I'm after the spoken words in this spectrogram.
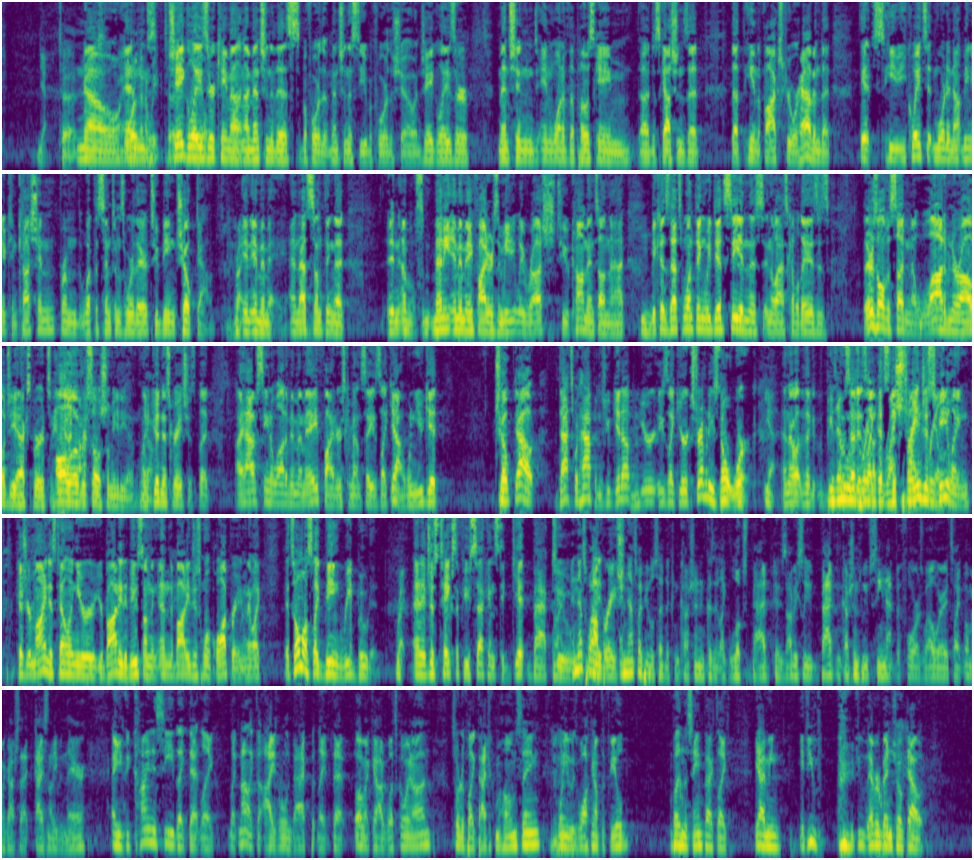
yeah. to No, more and than a week. To Jay Glazer heal. came out, and I mentioned this before. The, mentioned this to you before the show, and Jay Glazer mentioned in one of the post game uh, discussions that that he and the Fox crew were having that it's he equates it more to not being a concussion from what the symptoms were there to being choked out Right. in MMA, and that's something that. And uh, many MMA fighters immediately rush to comment on that Mm-hmm. because that's one thing we did see in this in the last couple of days is there's all of a sudden a lot of neurology experts all over social media. Like Yeah. goodness gracious! But I have seen a lot of MMA fighters come out and say it's like, yeah, when you get choked out, that's what happens. You get up, mm-hmm. your he's like your extremities don't work. Yeah. and they're like, the, the people who said it's like it's the, right side strangest feeling because your mind is telling your your body to do something and the body just won't cooperate. And they're like, it's almost like being rebooted. Right. and it just takes a few seconds to get back to and that's why operation. and that's why people said the concussion because it like looks bad because obviously bad concussions we've seen that before as well where it's like oh my gosh that guy's not even there and you could kind of see like that like like not like the eyes rolling back but like that oh my god what's going on sort of like Patrick Mahomes thing when he mm-hmm. was walking off the field. But in the same fact like yeah I mean if you've if you've ever been choked out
